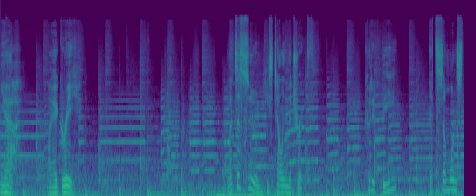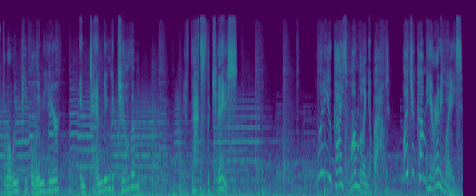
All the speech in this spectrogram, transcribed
Yeah, I agree. Let's assume he's telling the truth. Could it be that someone's throwing people in here intending to kill them? If that's the case, you guys mumbling about? Why'd you come here anyways?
